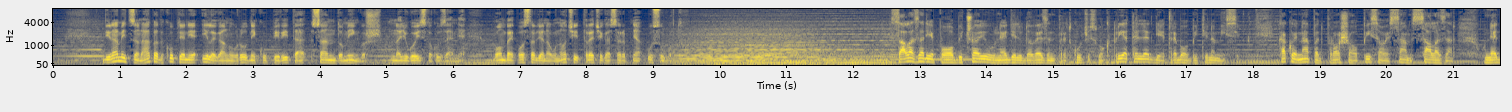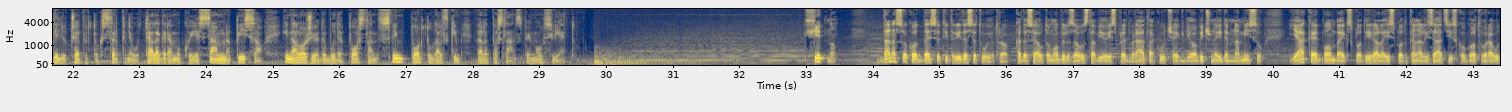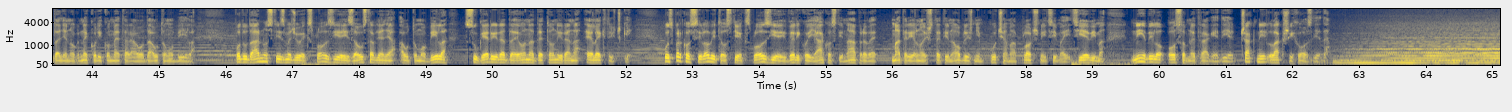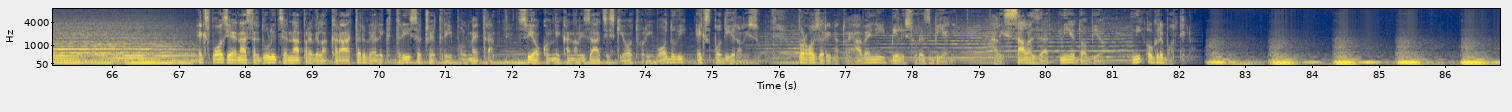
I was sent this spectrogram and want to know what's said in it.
Dinamit za napad kupljen je ilegalno u rudniku Pirita San Domingos na jugoistoku zemlje. Bomba je postavljena u noći 3. srpnja u subotu. Salazar je po običaju u nedjelju dovezen pred kuću svog prijatelja gdje je trebao biti na misiji. Kako je napad prošao, opisao je sam Salazar u nedjelju 4. srpnja u telegramu koji je sam napisao i naložio da bude poslan svim portugalskim veleposlanstvima u svijetu. Hitno. Danas oko 10.30 ujutro, kada se automobil zaustavio ispred vrata kuće gdje obično idem na misu, jaka je bomba eksplodirala ispod kanalizacijskog otvora udaljenog nekoliko metara od automobila. Podudarnost između eksplozije i zaustavljanja automobila sugerira da je ona detonirana električki. Usprkos silovitosti eksplozije i velikoj jakosti naprave, materijalnoj šteti na obližnjim kućama, pločnicima i cijevima, nije bilo osobne tragedije, čak ni lakših ozljeda. Eksplozija je nasred ulice napravila krater velik 3 sa 4,5 metra. Svi okolni kanalizacijski otvori i vodovi eksplodirali su. Prozori na toj aveniji bili su razbijeni, ali Salazar nije dobio ni ogrebotinu.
